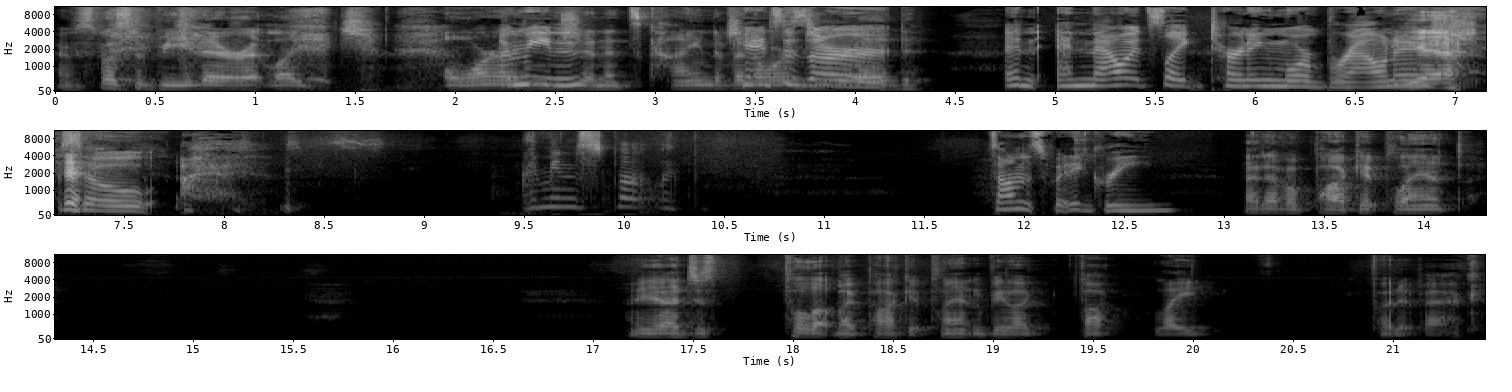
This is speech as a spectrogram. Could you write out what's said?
I was supposed to be there at like orange I mean, and it's kind of an chances orangey are- red. And and now it's like turning more brownish. Yeah. so I mean, it's not like it's on its way to green. I'd have a pocket plant. Yeah, I'd just pull up my pocket plant and be like, fuck, late. Put it back.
